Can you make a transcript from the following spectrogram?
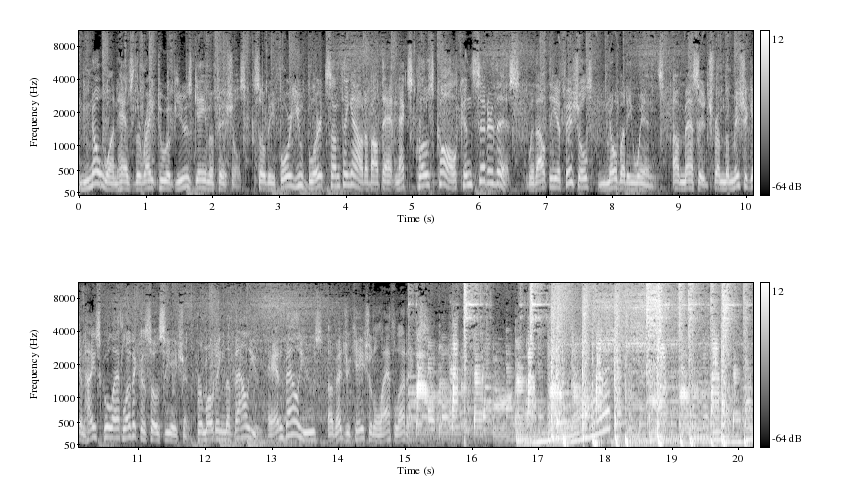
No one has the right to abuse game officials. So before you blurt something out about that next close call, consider this. Without the officials, nobody wins. A message from the Michigan High School Athletic Association promoting the value and values of educational athletics. đàn ông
